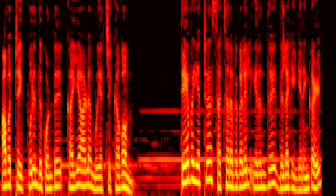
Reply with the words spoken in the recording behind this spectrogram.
அவற்றை புரிந்து கொண்டு கையாள முயற்சிக்கவும். தேவையற்ற சச்சரவுகளில் இருந்து விலகி இருங்கள்.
